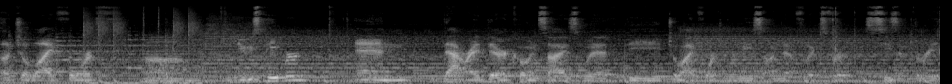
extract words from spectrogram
a July 4th um, newspaper and that right there coincides with the July 4th release on Netflix for season three.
